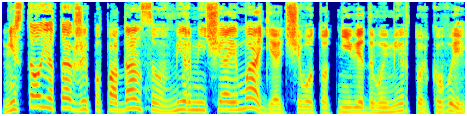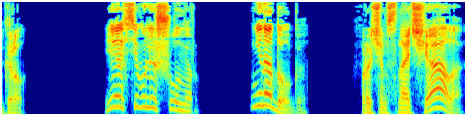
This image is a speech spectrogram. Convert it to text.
Не стал я также и попаданцем в мир меча и магии, от чего тот неведомый мир только выиграл. Я всего лишь умер. Ненадолго. Впрочем, сначала...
